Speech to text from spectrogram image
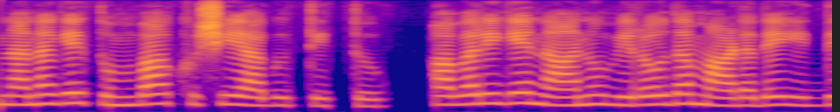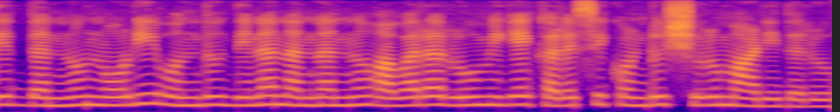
ನನಗೆ ತುಂಬಾ ಖುಷಿಯಾಗುತ್ತಿತ್ತು. ಅವರಿಗೆ ನಾನು ವಿರೋಧ ಮಾಡದೆ ಇದ್ದಿದ್ದನ್ನು ನೋಡಿ ಒಂದು ದಿನ ನನ್ನನ್ನು ಅವರ ರೂಮಿಗೆ ಕರೆಸಿಕೊಂಡು ಶುರು ಮಾಡಿದರು.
